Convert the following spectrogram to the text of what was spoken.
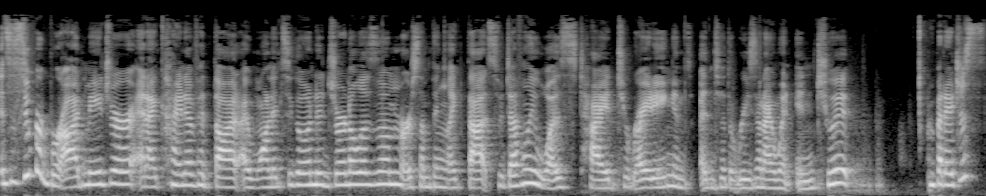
it's a super broad major and i kind of had thought i wanted to go into journalism or something like that. So it definitely was tied to writing and, and to the reason i went into it. But i just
